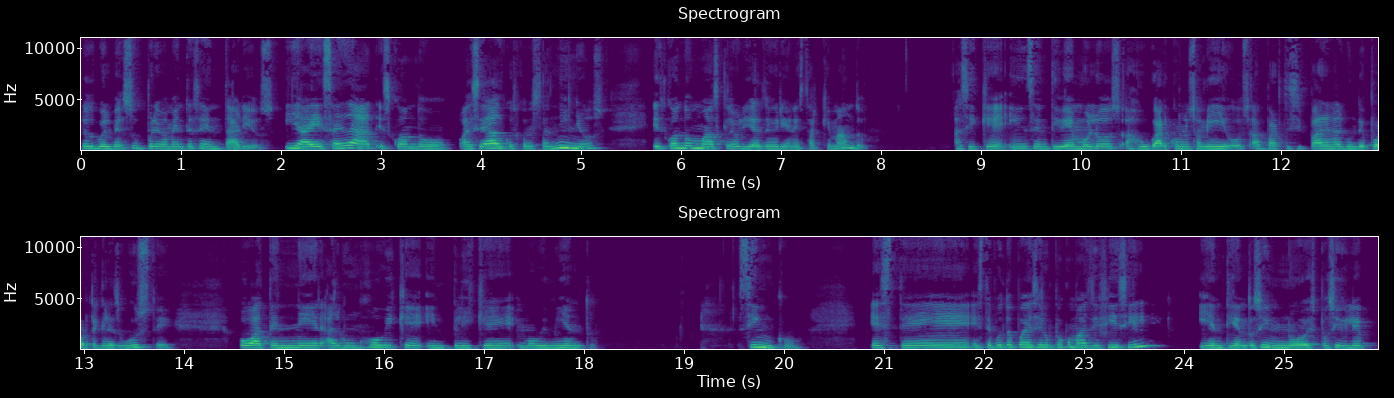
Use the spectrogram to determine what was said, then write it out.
los vuelve supremamente sedentarios y a esa edad es cuando, a esa edad, pues cuando están niños, es cuando más calorías deberían estar quemando. Así que incentivémoslos a jugar con los amigos, a participar en algún deporte que les guste, o a tener algún hobby que implique movimiento. 5. Este, este punto puede ser un poco más difícil y entiendo si no es posible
